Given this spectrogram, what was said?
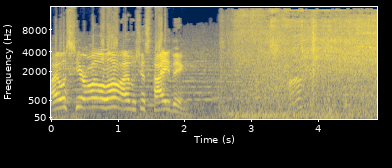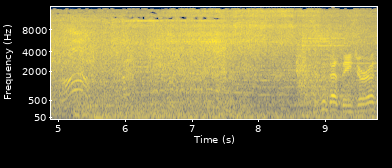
I was here all along. I was just hiding. Isn't that dangerous?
